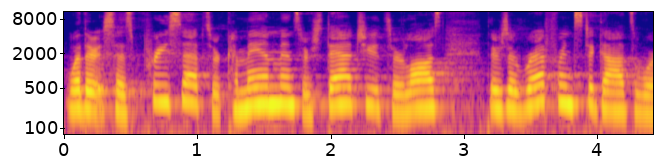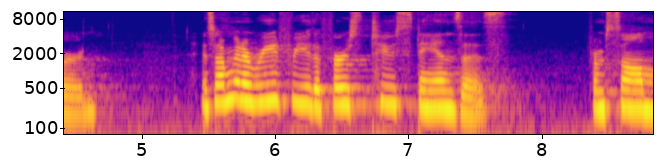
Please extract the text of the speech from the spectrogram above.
Whether it says precepts or commandments or statutes or laws, there's a reference to God's word. And so I'm going to read for you the first two stanzas from Psalm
